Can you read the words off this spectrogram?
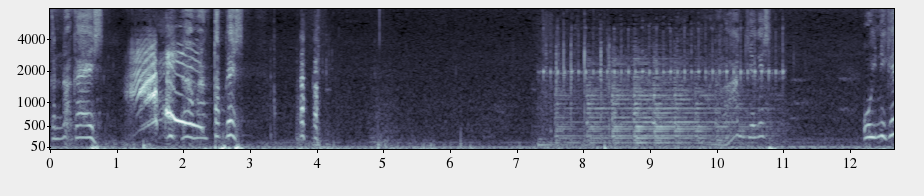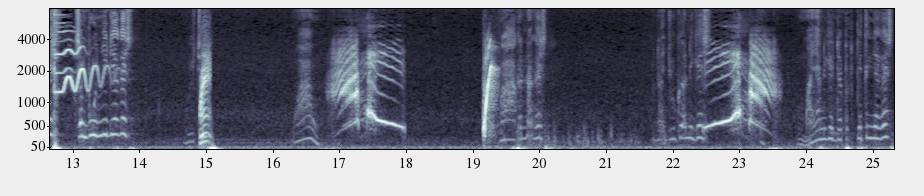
Kena guys. Wih, nah, mantap guys. Ya guys. Oh ini guys, sembunyi dia guys. Wow. Wah, kena guys. Kena juga nih guys lumayan nih guys dapat kepitingnya guys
